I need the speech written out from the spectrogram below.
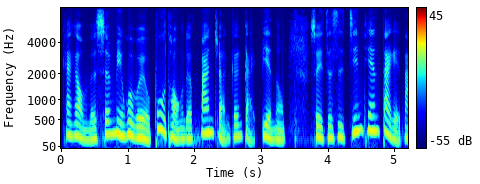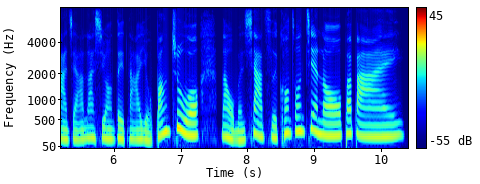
看看我们的生命会不会有不同的翻转跟改变哦。所以这是今天带给大家，那希望对大家有帮助哦。那我们下次空中见喽，拜拜。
